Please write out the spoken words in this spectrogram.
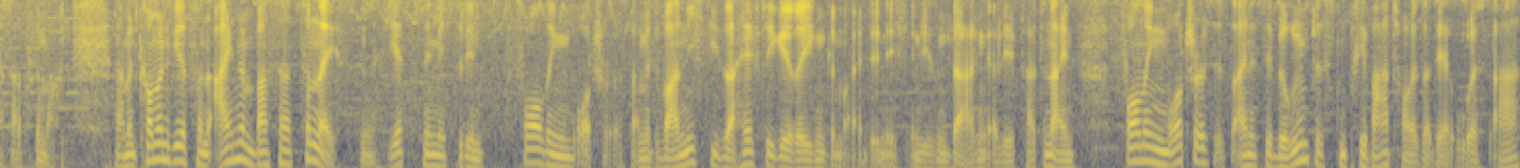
Spaß hat's gemacht. Damit kommen wir von einem Wasser zum nächsten. Jetzt nämlich zu den Falling Waters. Damit war nicht dieser heftige Regen gemeint, den ich in diesen Bergen erlebt hatte. Nein, Falling Waters ist eines der berühmtesten Privathäuser der USA.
